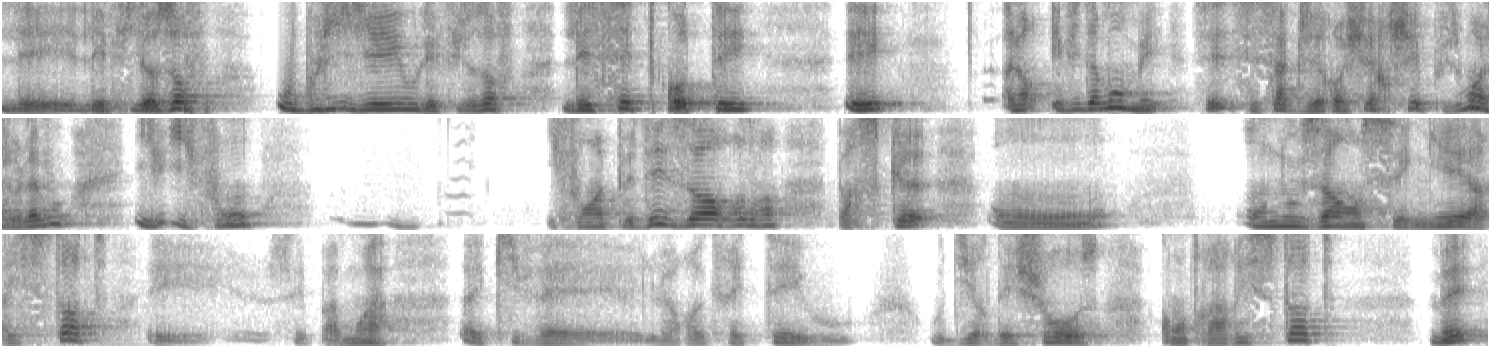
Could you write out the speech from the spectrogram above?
les, les, philosophes oubliés ou les philosophes laissés de côté. Et alors évidemment, mais c'est ça que j'ai recherché, plus ou moins, je l'avoue, ils, font, ils font un peu désordre parce que on, nous a enseigné Aristote, et c'est pas moi qui vais le regretter ou, dire des choses contre Aristote, mais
